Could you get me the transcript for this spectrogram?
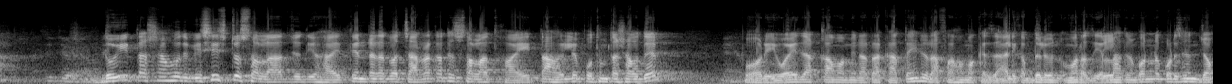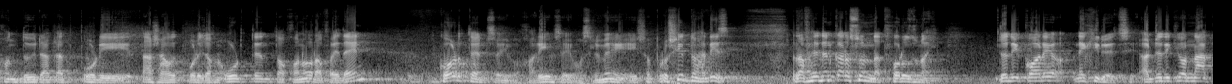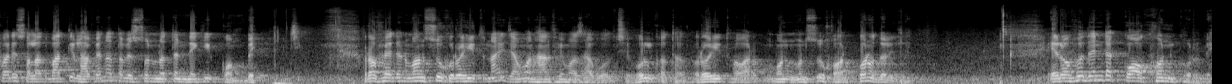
দুই তাসাহুদ বিশিষ্ট সলাদ যদি হয়, তিন রাকাত বা চার রাকাতের সলাদ হয়, তাহলে প্রথম তাসাহুদের পরে। ওয়েদা কামা মিনার রাকাতাইন রাফাহমা কাজা আলী আব্দুল উমর রাজি আল্লাহ বর্ণনা করেছেন, যখন দুই রাকাত পড়ে তাসাহুদ পড়ে যখন উঠতেন, তখনও রাফায়দাইন করতেন। সহি বখারি সহি মুসলিমে এইসব প্রসিদ্ধ হাদিস। রাফায়দান কারও সুন্নাত, ফরজ নয়। যদি করে, নেকি রয়েছে। আর যদি কেউ না করে সলাদ বাতিল হবে না, তবে সুন্নতের নেকি কমবে। রফেদেন মনসুখ রোহিত নয়, যেমন হানফি মজা বলছে। ভুল কথা। রোহিত হওয়ার, মন মনসুখ হওয়ার কোনো দলিল নেই। এ রফেদেনটা কখন করবে?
